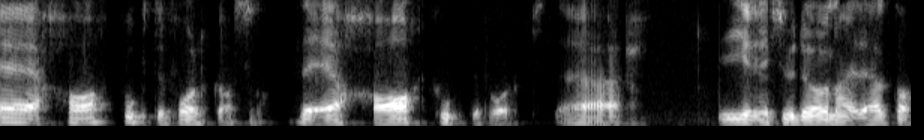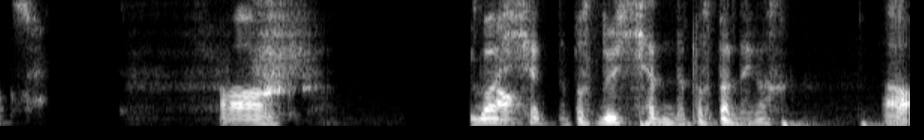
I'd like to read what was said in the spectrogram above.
er hardkokte folk, altså. Det er hardkokte folk. Det er, de gir ikke ut dørene i det hele tatt. Uh, du Ja. kjenner, på, du kjenner på spenninga. ja.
